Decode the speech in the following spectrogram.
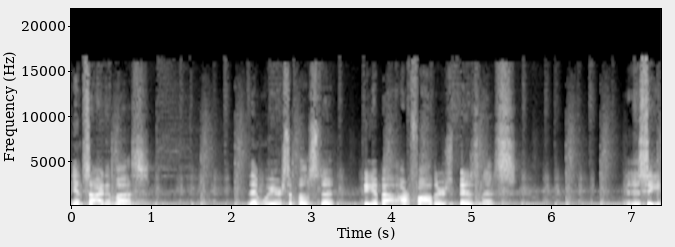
Inside of us. Then we are supposed to be about our Father's business. You see,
